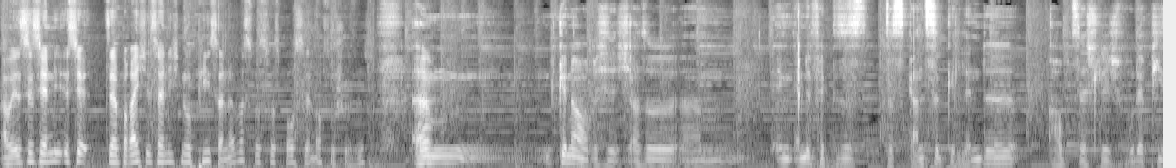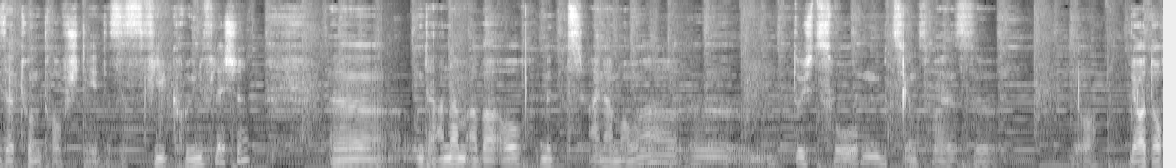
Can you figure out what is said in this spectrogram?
Aber es ist ja, ist ja, der Bereich ist ja nicht nur Pisa, ne? Was, was, was brauchst du denn noch so Schönes? Ähm, genau, richtig. Also ähm, im Endeffekt ist es das ganze Gelände hauptsächlich, wo der Pisa-Turm drauf steht. Das ist viel Grünfläche, äh, unter anderem aber auch mit einer Mauer äh, durchzogen, beziehungsweise ja, ja doch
